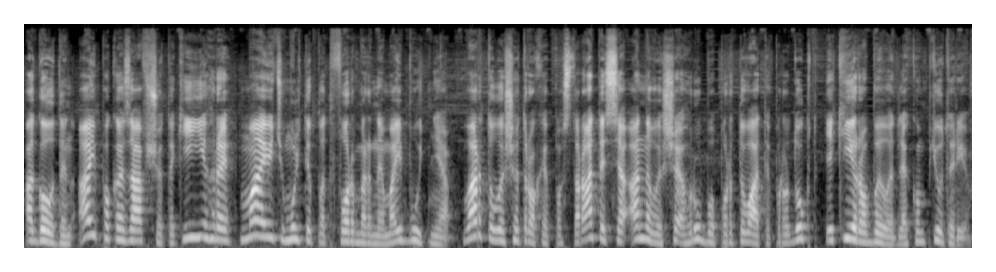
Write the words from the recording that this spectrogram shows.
А GoldenEye показав, що такі ігри мають мультиплатформерне майбутнє. Варто лише трохи постаратися, а не лише грубо портувати продукт, який робили для комп'ютерів.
